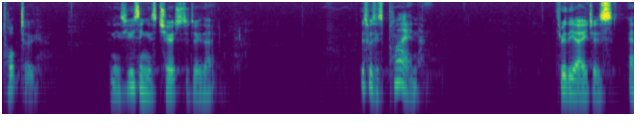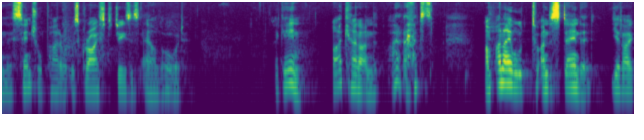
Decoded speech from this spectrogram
talk to. And He's using His church to do that. This was His plan through the ages, and the central part of it was Christ Jesus our Lord. Again, I can't, under, I, I'm unable to understand it, yet I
